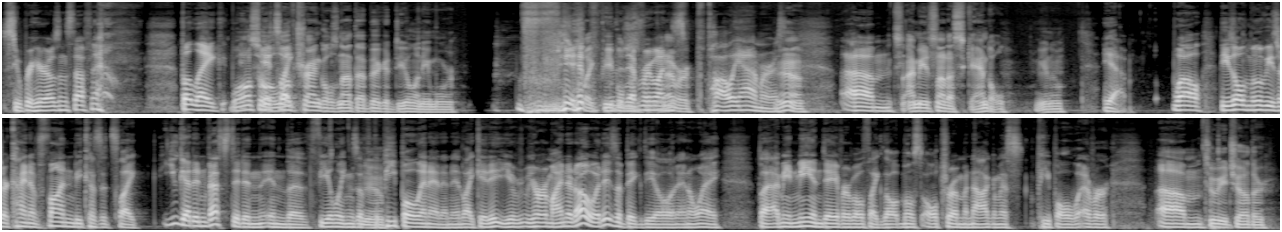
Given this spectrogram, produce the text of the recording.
superheroes and stuff now. but like, Well, also, a love like triangle's not that big a deal anymore. It's like people just everyone's whatever. polyamorous. Yeah. Um, It's, I mean, it's not a scandal, you know. Yeah. Well, these old movies are kind of fun because it's like you get invested in in the feelings of the people in it, and it, like it, you're, you're reminded, oh, it is a big deal in, in a way. But I mean, me and Dave are both like the most ultra monogamous people ever. Um, to each other.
